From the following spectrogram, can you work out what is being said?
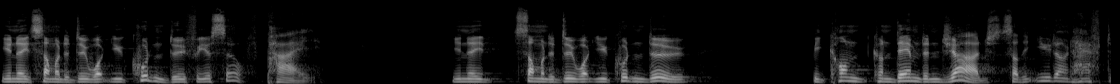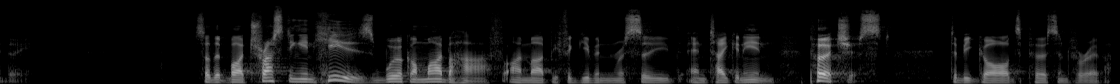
You need someone to do what you couldn't do for yourself pay. You need someone to do what you couldn't do be con- condemned and judged so that you don't have to be. So that by trusting in His work on my behalf, I might be forgiven received and taken in, purchased to be God's person forever.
